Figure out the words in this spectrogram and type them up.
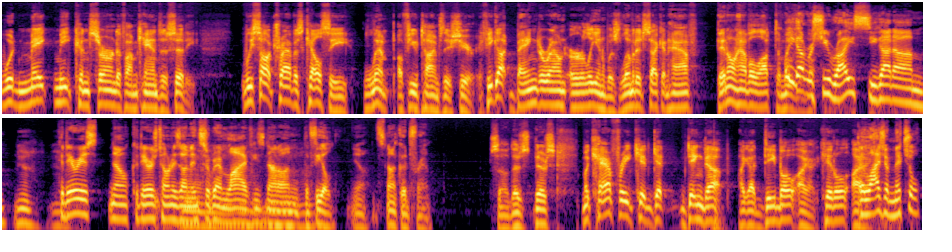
would make me concerned if I'm Kansas City we saw Travis Kelce limp a few times this year. If he got banged around early and was limited second half, they don't have a lot to. Well, you got Rashee Rice. You got um, yeah, yeah. Kadarius. No, Kadarius Toney's on Instagram Live. He's not on the field. Yeah, it's not good for him. So there's there's McCaffrey could get dinged up. I got Deebo. I got Kittle. I, Elijah Mitchell.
